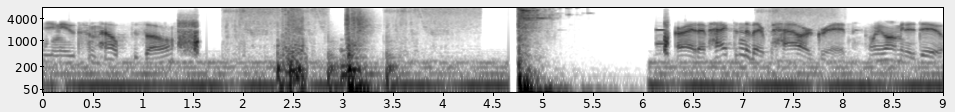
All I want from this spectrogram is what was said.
you needed some help, is all. Alright, I've hacked into their power grid. What do you want me to do?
